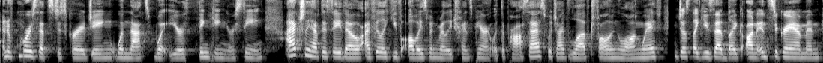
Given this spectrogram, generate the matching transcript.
And of course, that's discouraging when that's what you're thinking you're seeing. I actually have to say, though, I feel like you've always been really transparent with the process, which I've loved following along with. Just like you said, like on Instagram and,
